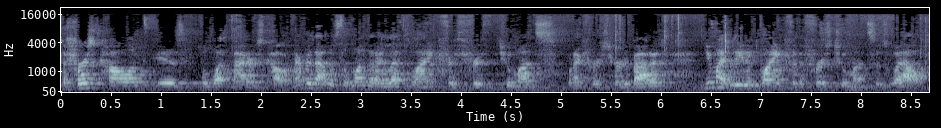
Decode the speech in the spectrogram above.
the first column is the what matters column. Remember that was the one that I left blank for, for two months when I first heard about it? You might leave it blank for the first two months as well.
